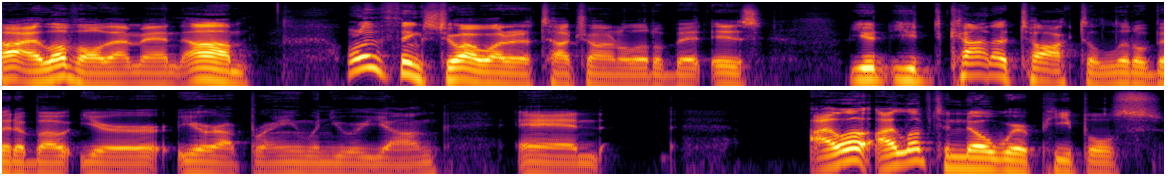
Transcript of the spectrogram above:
Oh, I love all that, man. Um, one of the things too I wanted to touch on a little bit is you you kind of talked a little bit about your your upbringing when you were young, and I love I love to know where people's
